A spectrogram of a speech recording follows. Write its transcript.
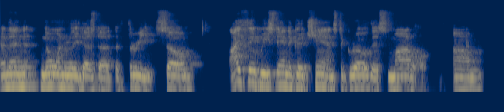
and then no one really does the, the three. So I think we stand a good chance to grow this model um,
